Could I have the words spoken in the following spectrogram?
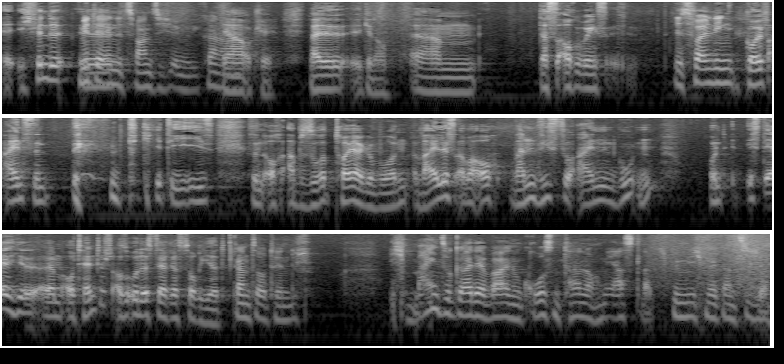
Äh, Ich finde. Mitte, äh, Ende 20 irgendwie, keine Ahnung. Ja, okay. Weil, äh, genau. Ähm, das ist auch übrigens, Ist vor allen Dingen, Golf 1 sind, die GTIs sind auch absurd teuer geworden, weil es aber auch, wann siehst du einen guten? Und ist der hier ähm, authentisch, also oder ist der restauriert? ganz authentisch. Ich meine sogar, der war in einem großen Teil noch im Erstlack. Ich bin mir nicht mehr ganz sicher.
